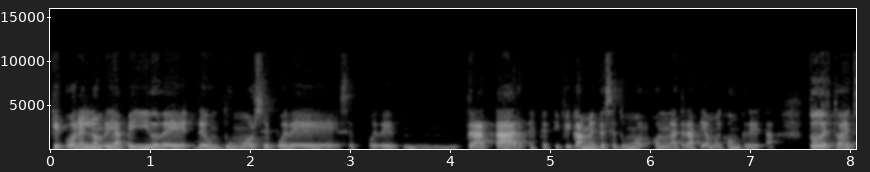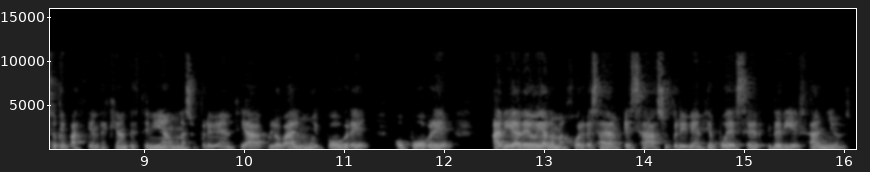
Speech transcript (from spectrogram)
que con el nombre y apellido de, un tumor se puede, se puede mm, tratar específicamente ese tumor con una terapia muy concreta. Todo esto ha hecho que pacientes que antes tenían una supervivencia global muy pobre o pobre, a día de hoy a lo mejor esa, esa supervivencia puede ser de 10 años.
